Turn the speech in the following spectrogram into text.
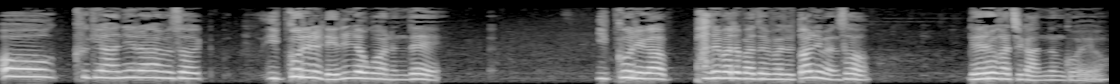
어 그게 아니라 하면서 입꼬리를 내리려고 하는데 입꼬리가 바들바들바들바들 떨리면서 내려가지가 않는 거예요.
